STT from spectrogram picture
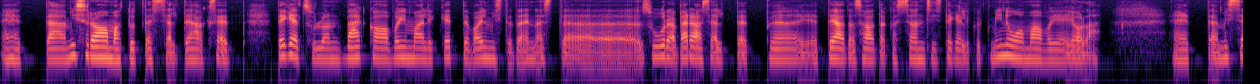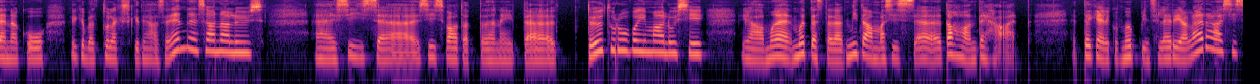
et äh, mis raamatutes seal tehakse, et tegelikult sul on väga võimalik ette valmistada ennast äh, suurepäraselt, et, et teada saada, kas see on siis tegelikult minu oma või ei ole. Et mis see nagu, kõigepealt tulekski teha see eneseanalüüs, äh, siis, siis vaadata neid tööturuvõimalusi ja mõe-, mõtestada, et mida ma siis äh, tahan teha, et et tegelikult ma õpin selle eriala ära, siis,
